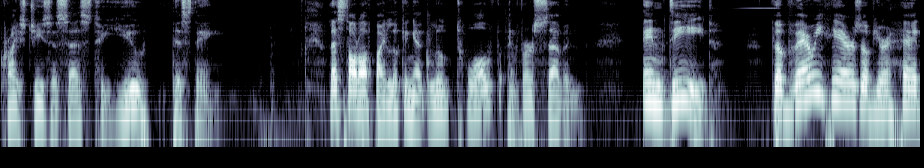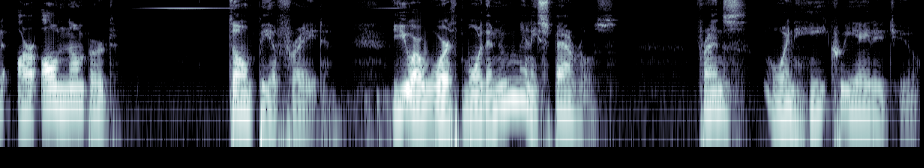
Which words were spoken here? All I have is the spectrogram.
Christ Jesus says to you this day. Let's start off by looking at Luke 12 and verse 7. Indeed, the very hairs of your head are all numbered. Don't be afraid. You are worth more than many sparrows. Friends, when He created you,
